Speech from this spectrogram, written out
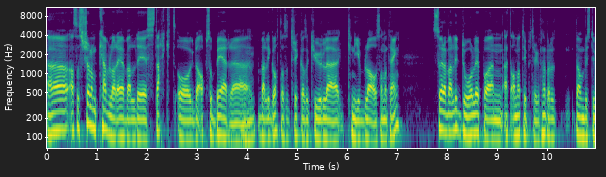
Eh, altså Selv om kevlar er veldig sterkt og det absorberer veldig godt, altså trykk, altså kule, knivblad og sånne ting, så er det veldig dårlig på en, et annet type trykk. For eksempel hvis du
